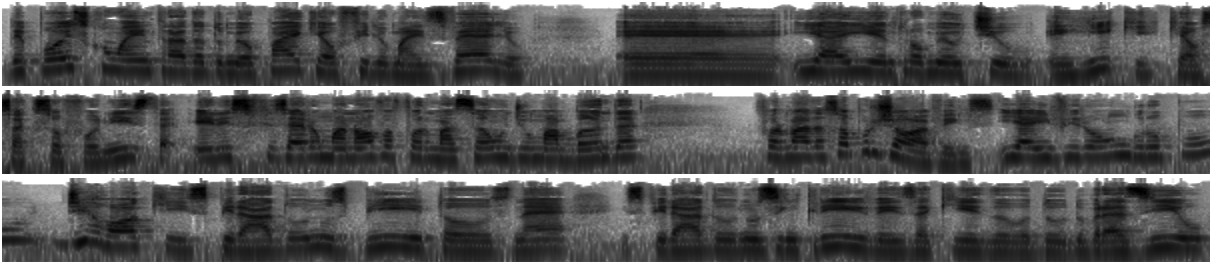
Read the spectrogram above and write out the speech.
Depois, com a entrada do meu pai, que é o filho mais velho, é, e aí entrou meu tio Henrique, que é o saxofonista. Eles fizeram uma nova formação de uma banda formada só por jovens. E aí virou um grupo de rock inspirado nos Beatles, né? Inspirado nos incríveis aqui do, do, do, Brasil.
